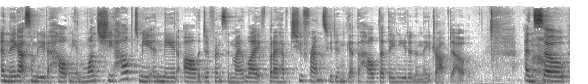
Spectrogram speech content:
and they got somebody to help me. And once she helped me, it made all the difference in my life. But I have two friends who didn't get the help that they needed, and they dropped out. And wow. so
